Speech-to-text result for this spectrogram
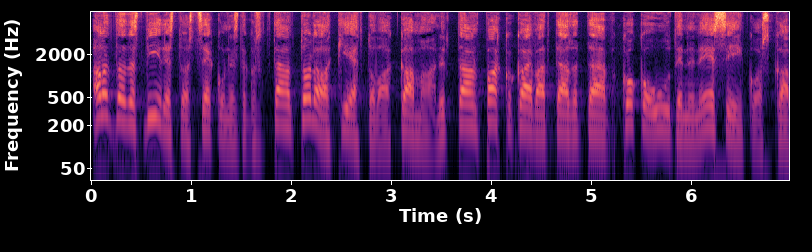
Aloitetaan tästä 15 sekunnista, koska tämä on todella kiehtovaa kamaa. Nyt tämä on pakko kaivaa täältä tämä koko uutinen esiin, koska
